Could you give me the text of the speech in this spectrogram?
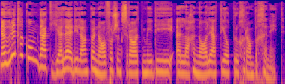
Nou hoe het dit gekom dat julle die Landbou Navorsingsraad met die eh, Lagenalia teelprogram begin het?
